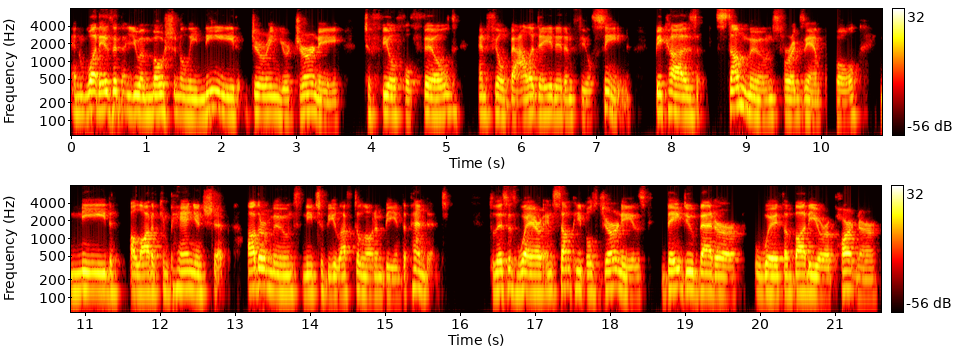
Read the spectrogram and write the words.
and what is it that you emotionally need during your journey to feel fulfilled and feel validated and feel seen. Because some moons, for example, need a lot of companionship. Other moons need to be left alone and be independent. So, this is where in some people's journeys, they do better with a buddy or a partner.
